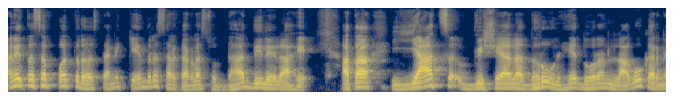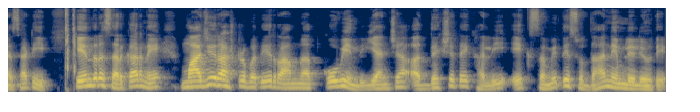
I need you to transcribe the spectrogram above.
आणि तसं पत्रच त्यांनी केंद्र सरकारला सुद्धा दिलेलं आहे. आता या याच विषयाला धरून हे धोरण लागू करण्यासाठी केंद्र सरकारने माजी राष्ट्रपती रामनाथ कोविंद यांच्या अध्यक्षतेखाली एक समिती सुद्धा नेमलेली होती.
